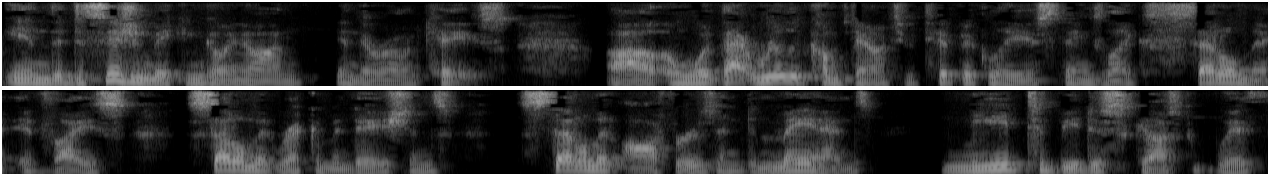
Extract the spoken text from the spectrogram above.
in the decision making going on in their own case. Uh, and what that really comes down to typically is things like settlement advice, settlement recommendations, settlement offers, and demands need to be discussed with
